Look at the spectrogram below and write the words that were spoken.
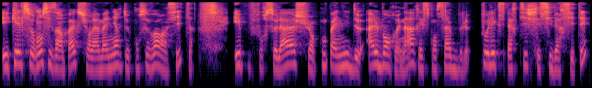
et quels seront ses impacts sur la manière de concevoir un site. Et pour cela, je suis en compagnie de Alban Renard, responsable pôle expertise chez Cybercité.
